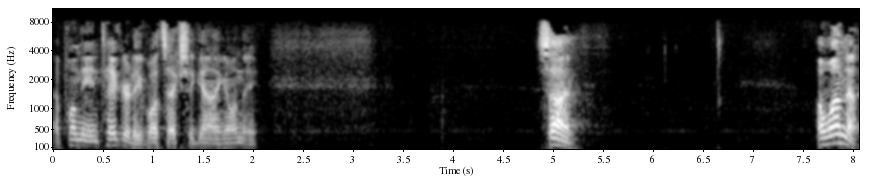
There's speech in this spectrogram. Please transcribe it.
upon the integrity of what's actually going on there. So, I wonder,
